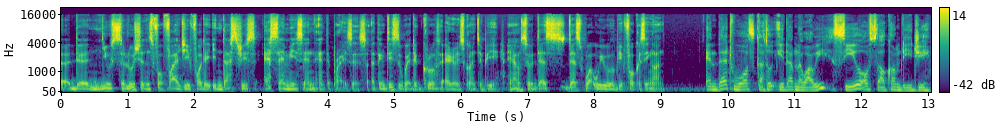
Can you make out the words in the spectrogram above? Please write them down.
uh, the new solutions for 5G for the industries, SMEs, and enterprises. I think this is where the growth area is going to be. Yeah, so that's that's what we will be focusing on. And that was Dato Idham Nawawi, CEO of CelcomDigi.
